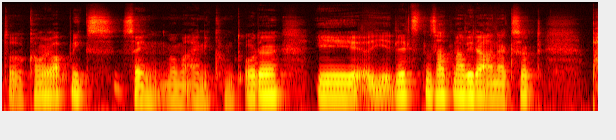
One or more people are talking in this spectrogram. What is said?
Da kann man überhaupt nichts sehen, wenn man reinkommt. Oder ich, letztens hat mal wieder einer gesagt, da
